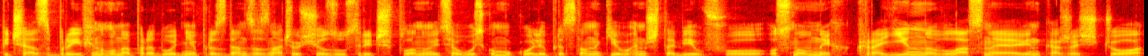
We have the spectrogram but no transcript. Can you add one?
Під час брифінгу напередодні президент зазначив, що зустріч планується у вузькому колі представників генштабів основних країн. Власне, він каже, що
